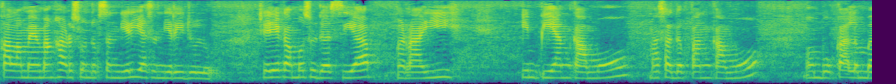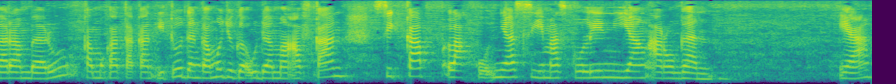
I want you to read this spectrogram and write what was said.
Kalau memang harus untuk sendiri ya sendiri dulu. Jadi kamu sudah siap meraih impian kamu, masa depan kamu, membuka lembaran baru, kamu katakan itu dan kamu juga udah maafkan sikap lakunya si maskulin yang arogan. Ya,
